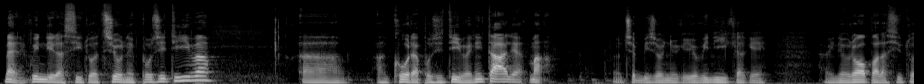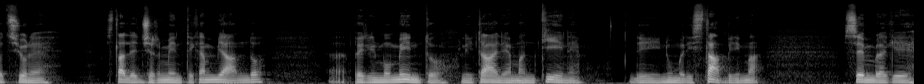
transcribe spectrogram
Bene, quindi la situazione è positiva, eh, ancora positiva in Italia, ma non c'è bisogno che io vi dica che in Europa la situazione sta leggermente cambiando. Uh, per il momento l'Italia mantiene dei numeri stabili, ma sembra che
